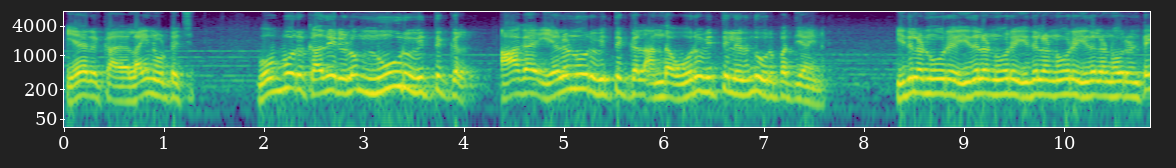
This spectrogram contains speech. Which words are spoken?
ஏழு க லைன் விட்டுச்சு. ஒவ்வொரு கதிரிலும் நூறு வித்துக்கள். ஆக எழுநூறு வித்துக்கள் அந்த ஒரு வித்திலிருந்து உற்பத்தி ஆயின. இதில் நூறு இதில் நூறு இதில் நூறு இதில் நூறுன்ட்டு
